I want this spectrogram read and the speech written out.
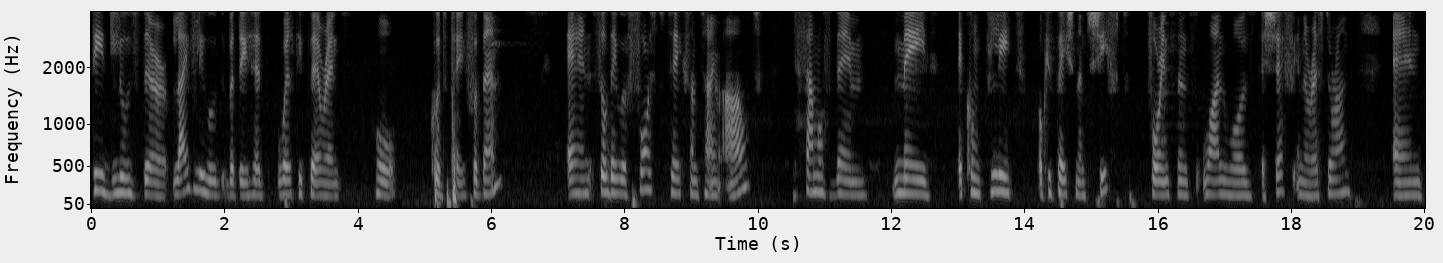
did lose their livelihood but they had wealthy parents who could pay for them. And so they were forced to take some time out. Some of them made a complete occupational shift. For instance, one was a chef in a restaurant and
